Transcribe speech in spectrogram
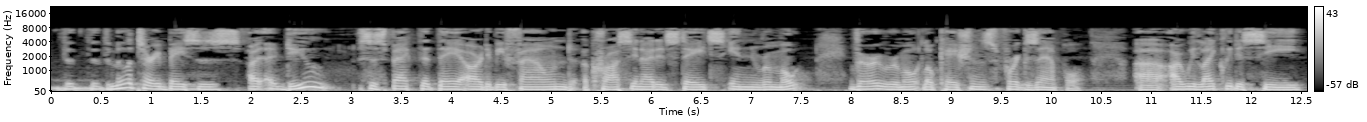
The, the, the military bases, uh, do you suspect that they are to be found across the United States in remote, very remote locations. For example, uh, are we likely to see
